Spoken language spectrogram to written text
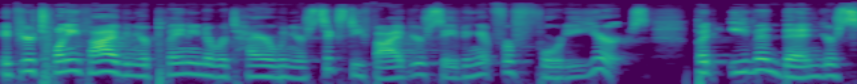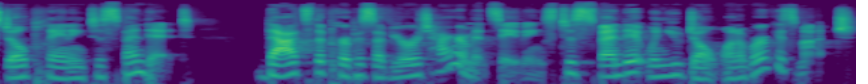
If you're 25 and you're planning to retire when you're 65, you're saving it for 40 years. But even then, you're still planning to spend it. That's the purpose of your retirement savings to spend it when you don't want to work as much.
